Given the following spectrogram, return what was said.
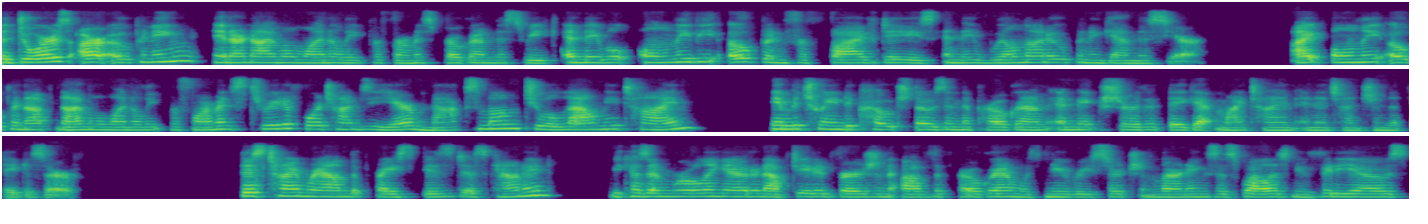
The doors are opening in our 911 Elite Performance Program this week, and they will only be open for five days, and they will not open again this year. I only open up 911 Elite Performance three to four times a year maximum to allow me time in between to coach those in the program and make sure that they get my time and attention that they deserve. This time round, the price is discounted because I'm rolling out an updated version of the program with new research and learnings, as well as new videos,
